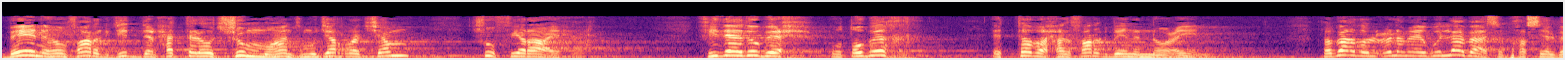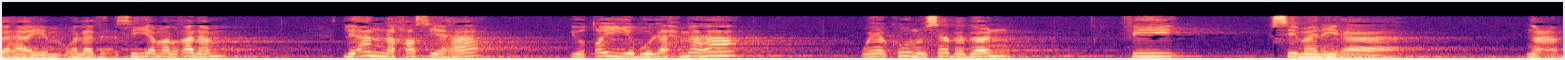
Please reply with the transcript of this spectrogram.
بينهم فرق جدا حتى لو تشمه أنت مجرد شم تشوف في رائحة. فإذا ذبح وطبخ اتضح الفرق بين النوعين. فبعض العلماء يقول لا بأس بخصي البهائم ولا سيما الغنم لأن خصيها يطيب لحمها ويكون سببا في سمنها. نعم.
